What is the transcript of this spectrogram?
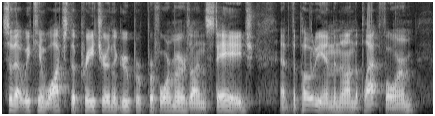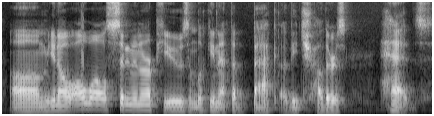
so that we can watch the preacher and the group of performers on stage at the podium and on the platform, um, you know, all while sitting in our pews and looking at the back of each other's heads.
